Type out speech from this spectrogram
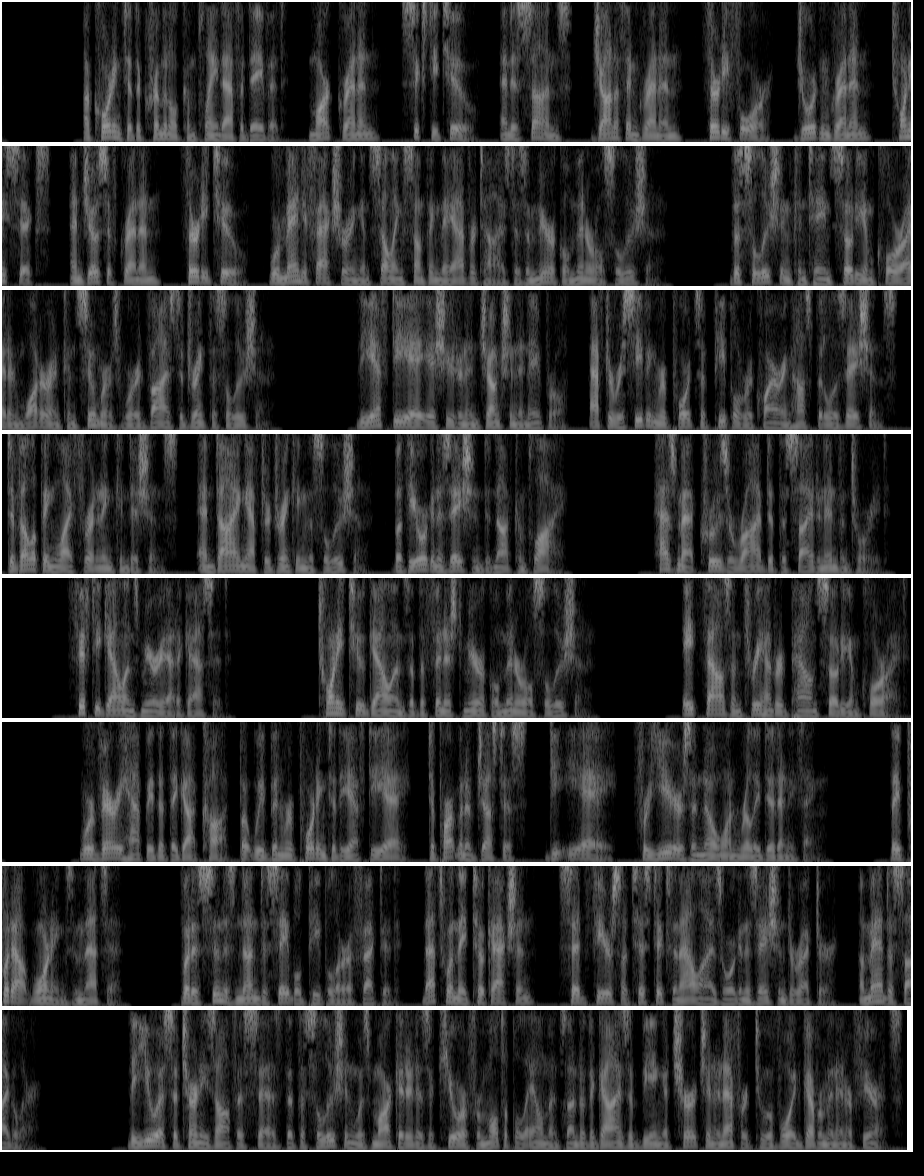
According to the criminal complaint affidavit, Mark Grennan, 62, and his sons, Jonathan Grennan, 34, Jordan Grennan, 26, and Joseph Grennan, 32, were manufacturing and selling something they advertised as a miracle mineral solution. The solution contained sodium chloride and water, and consumers were advised to drink the solution. The FDA issued an injunction in April, after receiving reports of people requiring hospitalizations, developing life threatening conditions, and dying after drinking the solution, but the organization did not comply. Hazmat crews arrived at the site and inventoried 50 gallons muriatic acid, 22 gallons of the finished miracle mineral solution, 8,300 pounds sodium chloride. We're very happy that they got caught, but we've been reporting to the FDA, Department of Justice, DEA, for years and no one really did anything. They put out warnings and that's it. But as soon as non disabled people are affected, that's when they took action, said Fierce Autistics and Allies Organization Director, Amanda Seigler. The U.S. Attorney's Office says that the solution was marketed as a cure for multiple ailments under the guise of being a church in an effort to avoid government interference.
